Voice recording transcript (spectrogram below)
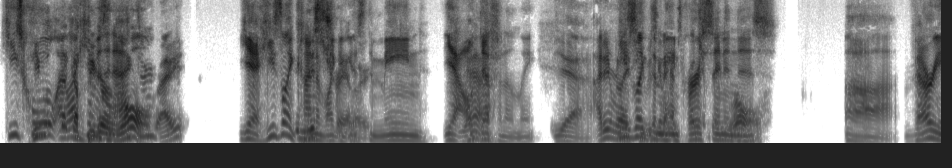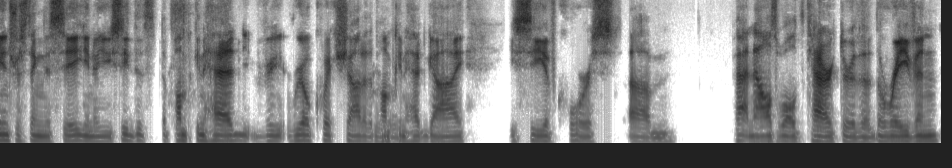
he's He cool. I like like a him as an role, actor. right? Yeah, he's like In kind of like I guess the main. Yeah, oh, definitely. Yeah, I didn't realize He's he like was the main have such a person in role. this. Uh, very interesting to see. You know, you see this the pumpkin head, re- real quick shot of the Mhm. pumpkin head guy. You see, of course, um, Patton Oswalt's character, the the Raven.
